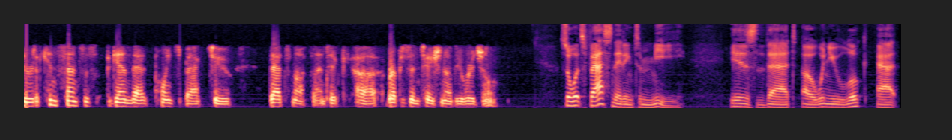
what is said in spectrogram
there's a consensus, again, that points back to that's an authentic uh, representation of the original. So, what's fascinating to me is that uh, when you look at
